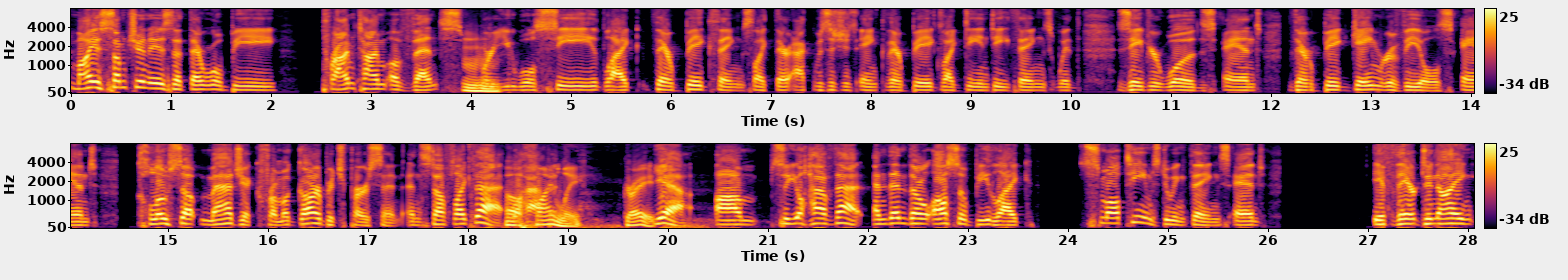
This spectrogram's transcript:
my assumption is that there will be primetime events Mhm. where you will see like their big things like their acquisitions inc their big like d&d things with xavier woods and their big game reveals and close up magic from a garbage person and stuff like that. Oh, finally, great. Yeah. Um, so you'll have that, and then there'll also be like small teams doing things, and if they're denying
